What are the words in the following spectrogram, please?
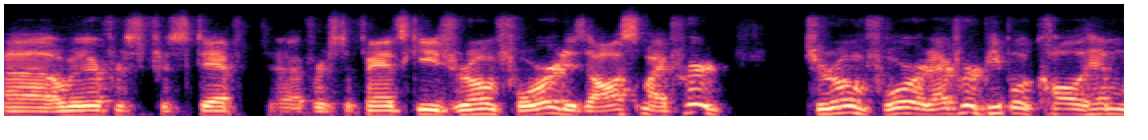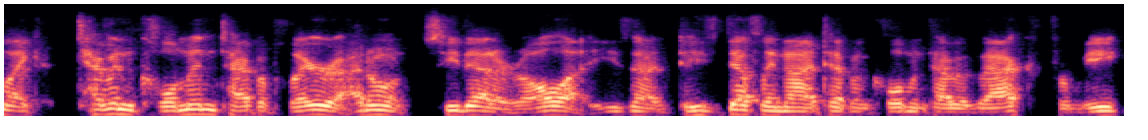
uh, over there for for Steph uh, for Stefanski. Jerome Ford is awesome. I've heard Jerome Ford. I've heard people call him like Tevin Coleman type of player. I don't see that at all. He's not. He's definitely not a Tevin Coleman type of back for me.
